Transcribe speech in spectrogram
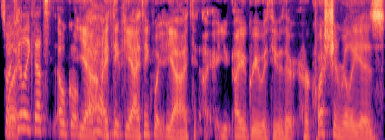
So Well, I feel like that's, oh, go, go yeah, ahead. I think yeah, I think what yeah, I th- I, you- I agree with you. There, her question really is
